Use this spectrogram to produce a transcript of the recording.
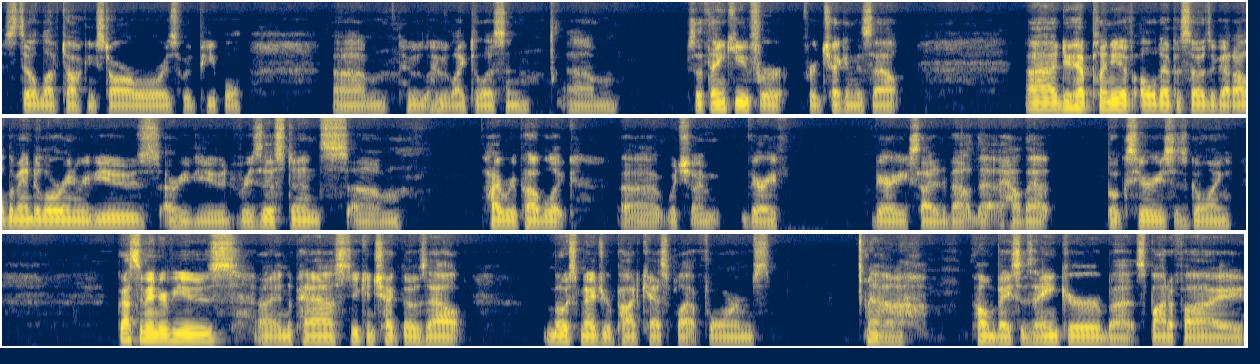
still love talking Star Wars with people um, who, who like to listen. Um, so thank you for for checking this out. Uh, I do have plenty of old episodes. I've got all the Mandalorian reviews. I reviewed Resistance, um, High Republic, uh, which I'm very very excited about that how that book series is going. Got some interviews uh, in the past. You can check those out. Most major podcast platforms. Uh, home base is Anchor, but Spotify,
